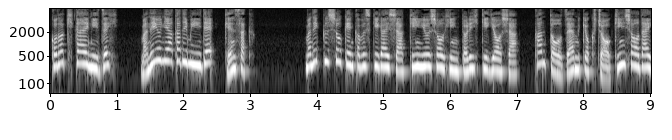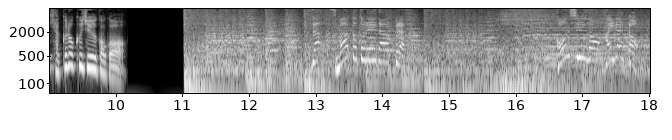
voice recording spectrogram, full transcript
この機会にぜひ、マネユニアカデミーで検索。マネックス証券株式会社金融商品取引業者関東財務局長金賞第165号。ザ・スマートトレーダープラス。今週のハイライト。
